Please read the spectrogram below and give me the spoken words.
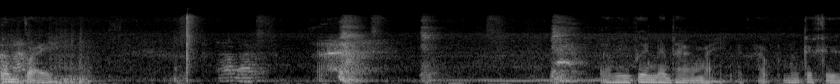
ต้มไก่เรามีเพื่อนเดินทางใหม่นะครับ มันก็คือ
